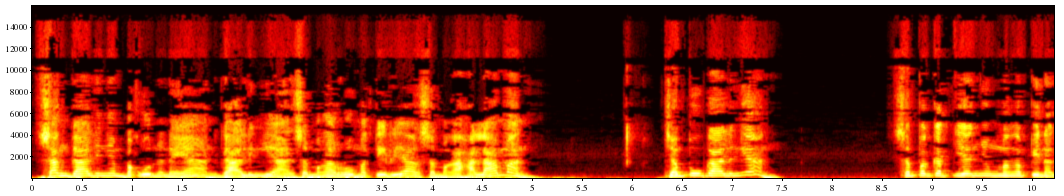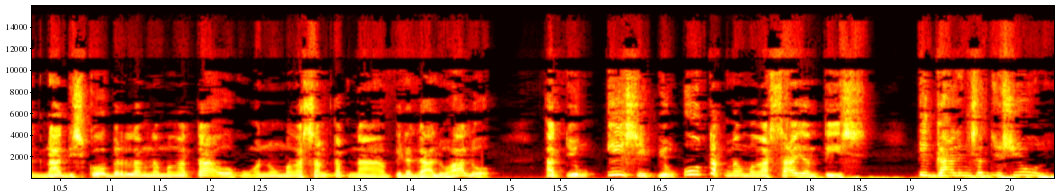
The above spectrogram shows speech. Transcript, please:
Saan galing yung bakuna na yan? Galing yan sa mga raw material, sa mga halaman Diyan po galing yan. Sapagkat yan yung mga pinag na-discover lang ng mga tao kung anong mga sangkap na pinagalo-halo at yung isip, yung utak ng mga scientists, igaling sa Diyos yun.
